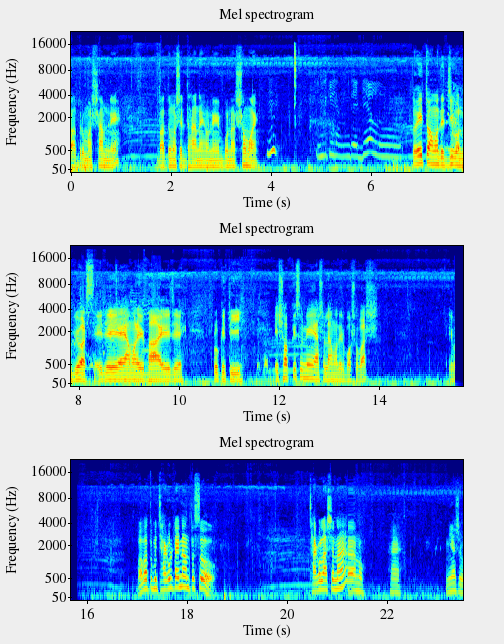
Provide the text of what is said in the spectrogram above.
ভাদ্র মাস সামনে ভাদ্র মাসের ধান এখন বোনার সময়। তো এই তো আমাদের জীবন ভিউয়ার্স এই যে আমার এই ভাই এই যে প্রকৃতি এই সব কিছু নিয়ে আসলে আমাদের বসবাস। বাবা তুমি ছাগলটাই না আনতেছো? ছাগল আসে না? হ্যাঁ। নিয়ে আসো।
